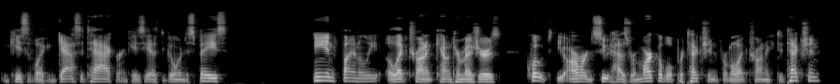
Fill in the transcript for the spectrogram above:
in case of like a gas attack or in case he has to go into space. And finally, electronic countermeasures. Quote, the armored suit has remarkable protection from electronic detection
